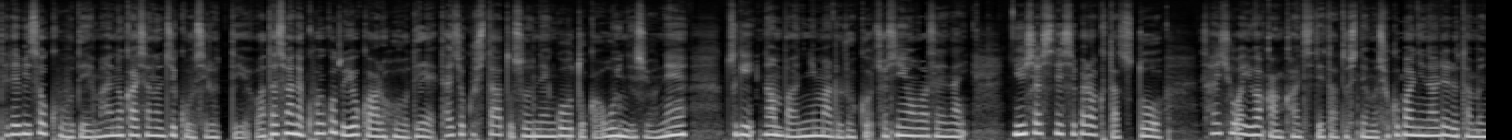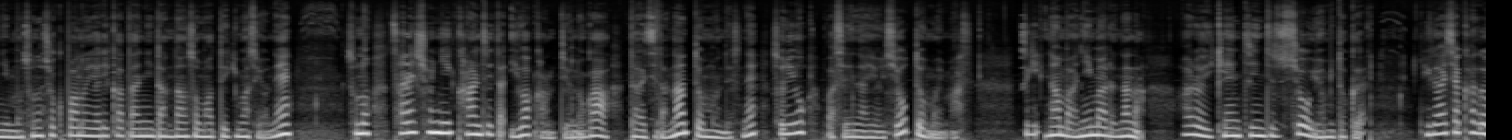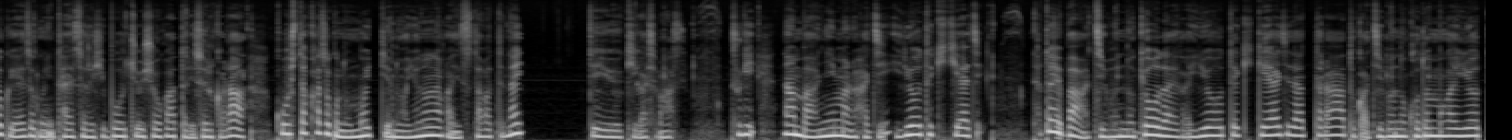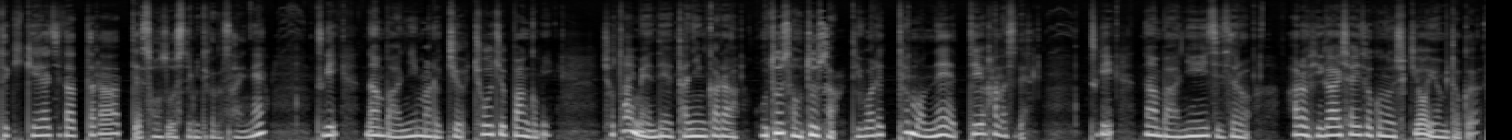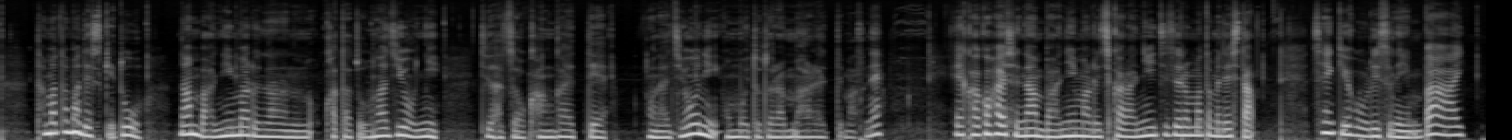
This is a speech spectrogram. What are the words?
テレビ速報で前の会社の事故を知るっていう。私はね、こういうことよくある方で、退職した後数年後とか多いんですよね。次、ナンバー206、初心を忘れない。入社してしばらく経つと、最初は違和感感じてたとしても、職場に慣れるためにも、その職場のやり方にだんだん染まっていきますよね。その最初に感じた違和感っていうのが大事だなって思うんですね。それを忘れないようにしようって思います。次、ナンバー207。ある意見陳述書を読み解く。被害者家族や遺族に対する誹謗中傷があったりするから、こうした家族の思いっていうのは世の中に伝わってないっていう気がします。次、ナンバー208。医療的ケア児。例えば自分の兄弟が医療的ケア児だったらとか自分の子供が医療的ケア児だったらって想像してみてくださいね。次、ナンバー209、長寿番組。初対面で他人からお父さんお父さんって言われてもねっていう話です。次、ナンバー210、ある被害者遺族の手記を読み解く。たまたまですけど、ナンバー207の方と同じように自殺を考えて、同じように思いとどまれてますね。えー、過去配信ナンバー201から210まとめでした。Thank you for listening. Bye!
